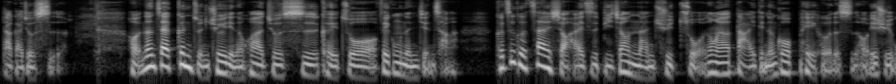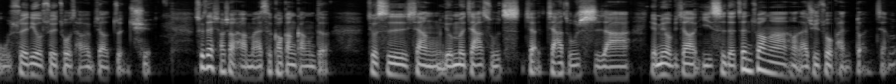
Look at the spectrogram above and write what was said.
大概就是了。好，那再更准确一点的话，就是可以做肺功能检查。可这个在小孩子比较难去做，通常要大一点，能够配合的时候，也许五岁六岁做才会比较准确。所以在小小孩，们还是靠刚刚的。就是像有没有家族史、家家族史啊，有没有比较疑似的症状啊，好来去做判断，这样。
